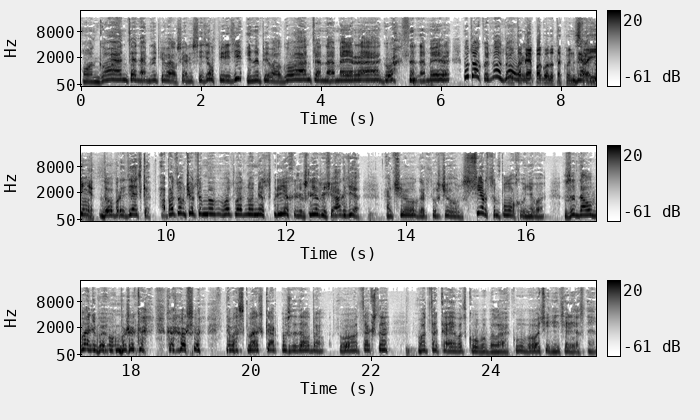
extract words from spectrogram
он Гуантанам напевал, все сидел впереди и напевал Гуантанамера, Гуантанамера. Ну, такой, ну, добрый. Ну, такая погода, такое настроение. Да, добрый дядька. А потом что-то мы вот в одно место приехали, в следующее, а где? А чего, говорит, ну что, с сердцем плохо у него. Задолбали бы его мужика хорошего. Вас ваш Карпов задолбал. Вот, так что вот такая вот Куба была. Куба очень интересная.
